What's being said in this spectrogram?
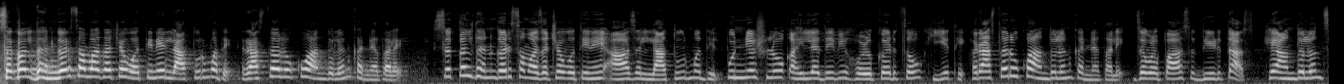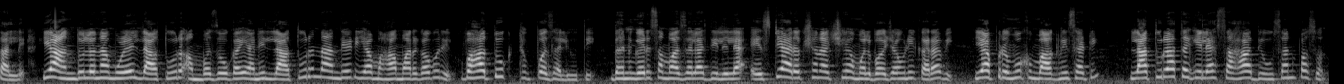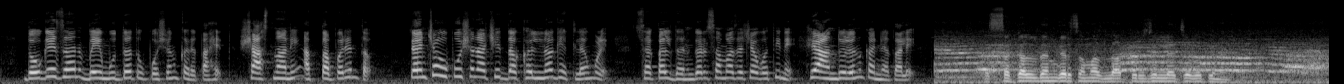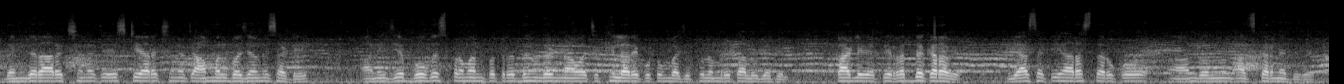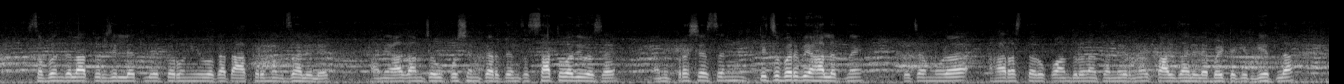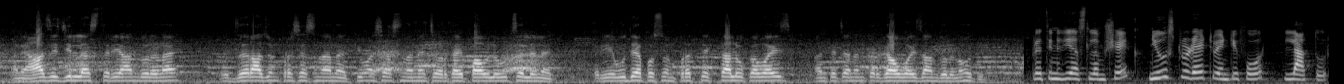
सकल धनगर समाजाच्या वतीने लातूरमध्ये रास्ता रोको आंदोलन करण्यात आले सकल धनगर समाजाच्या वतीने आज लातूरमधील पुण्यश्लोक अहिल्यादेवी होळकर चौक येथे रास्ता रोको आंदोलन करण्यात आले. जवळपास दीड तास हे आंदोलन चालले. या आंदोलनामुळे लातूर अंबाजोगाई आणि लातूर नांदेड या महामार्गावरील वाहतूक ठप्प झाली होती. धनगर समाजाला दिलेल्या एसटी आरक्षणाची अंमलबजावणी करावी या प्रमुख मागणीसाठी लातूरात गेल्या सहा दिवसांपासून दोघे जण बेमुदत उपोषण करत आहेत. शासनाने आतापर्यंत त्यांच्या उपोषणाची दखल न घेतल्यामुळे सकल धनगर समाजाच्या वतीने हे आंदोलन करण्यात आले. सकल धनगर समाज लातूर जिल्ह्याच्या वतीने धनगर आरक्षणाचे एस टी आरक्षणाच्या अंमलबजावणीसाठी आणि जे बोगस प्रमाणपत्र धनगड नावाचे खिलारे कुटुंबाचे फुलंब्री तालुक्यातील काढलेले ते रद्द करावे यासाठी हा रस्ता रोको आंदोलन आज करण्यात येत आहे संबंध लातूर जिल्ह्यातले तरुण युवक आता आक्रमक झालेले आहेत. आणि आज आमच्या उपोषणकर्त्यांचा सातवा दिवस आहे आणि प्रशासन टिचभर बी हालत नाही. त्याच्यामुळं हा रस्ता रोको आंदोलनाचा निर्णय काल झालेल्या बैठकीत घेतला. आणि आजही जिल्हास्तरीय आंदोलन आहे. जर अजून प्रशासनानं किंवा शासनानं याच्यावर काही पावलं उचलले नाहीत तर हे उद्यापासून प्रत्येक तालुका वाईज आणि त्याच्यानंतर गाव वाईज आंदोलनं होतील. प्रतिनिधी Aslam Shaikh news today twenty four Latur.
